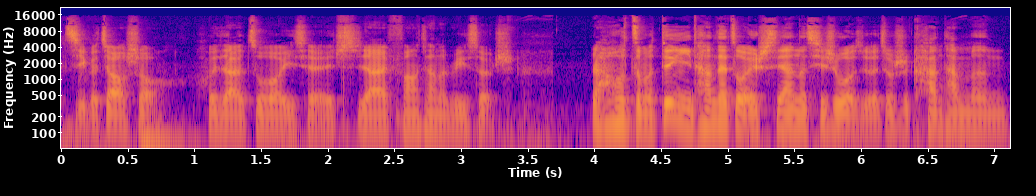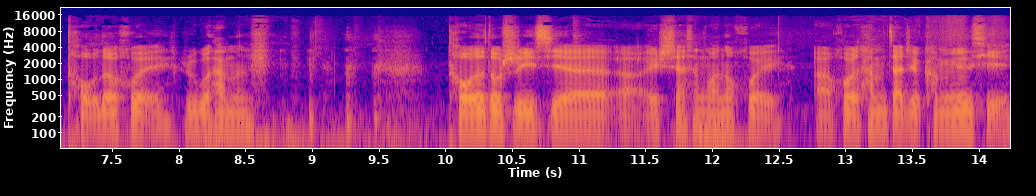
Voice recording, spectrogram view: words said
几个教授会在做一些 HCI 方向的 research，然后怎么定义他们在做 HCI 呢？其实我觉得就是看他们投的会，如果他们 投的都是一些呃 HCI 相关的会，呃或者他们在这个 community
